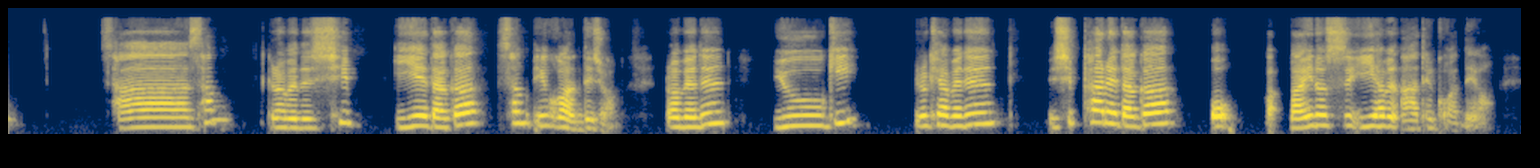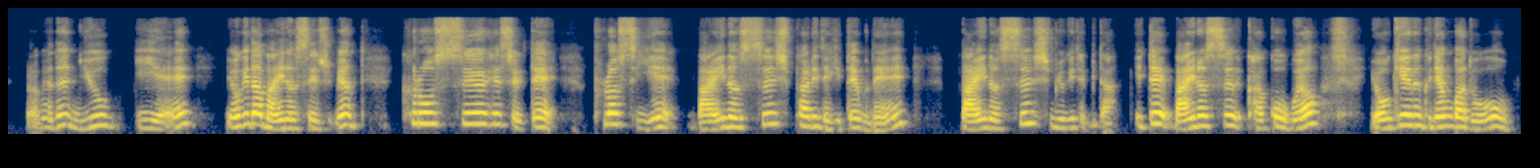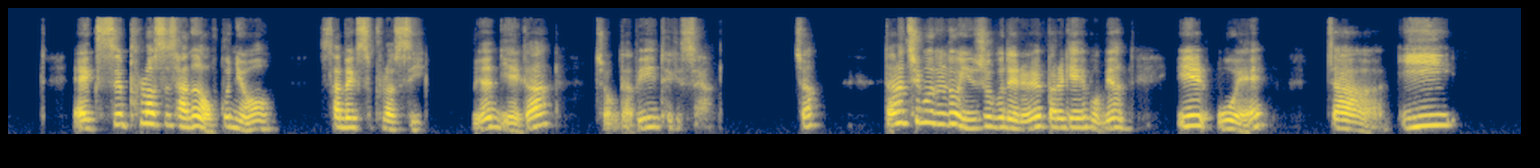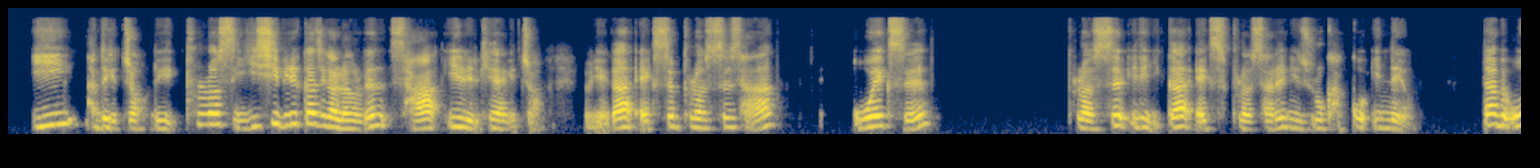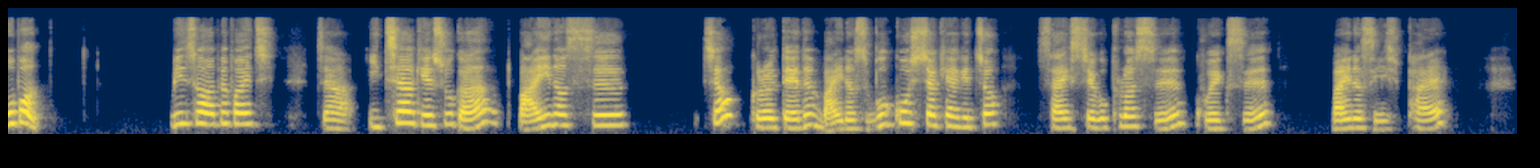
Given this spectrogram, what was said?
4, 3 그러면은 12에다가 3 이거가 안 되죠. 그러면은 6이 이렇게 하면은 18에다가 어 마- 마이너스 2 하면 아 될 것 같네요. 그러면은 6, 2에 여기다 마이너스 해주면 크로스 했을 때 플러스 2에 마이너스 18이 되기 때문에 마이너스 16이 됩니다. 이때 마이너스 갖고 오고요. 여기에는 그냥 봐도 x 플러스 4는 없군요. 3x 플러스 2. 그러면 얘가 정답이 되겠어요. 그죠? 다른 친구들도 인수분해를 빠르게 해보면 1, 5에 자, 2, 2 안 되겠죠. 우리 플러스 21까지 가려고 그러면 4, 1 이렇게 해야겠죠. 그럼 얘가 x 플러스 4, 5x 플러스 1이니까 x 플러스 4를 인수로 갖고 있네요. 다음에 5번. 민서 해봐야지. 자, 2차 계수가 마이너스, 죠? 그럴 때는 마이너스 묶고 시작해야겠죠? 4x제곱 플러스 9x 마이너스 28.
